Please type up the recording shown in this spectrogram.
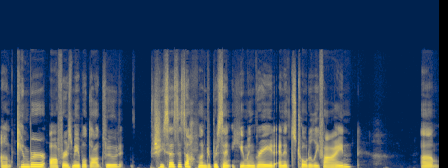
Um, Kimber offers Mabel dog food. She says it's a hundred percent human grade and it's totally fine. Um,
